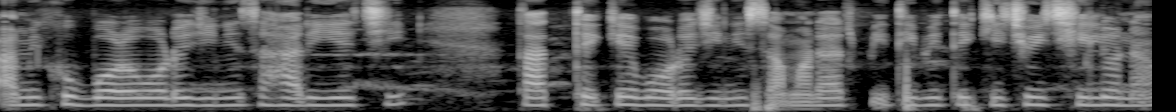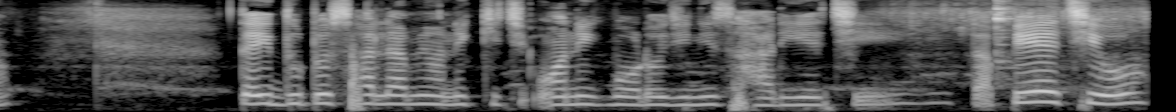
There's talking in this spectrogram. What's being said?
আমি খুব বড় বড় জিনিস হারিয়েছি। তার থেকে বড় জিনিস আমার আর পৃথিবীতে কিছুই ছিল না। তো এই দুটো সালে আমি অনেক কিছু, অনেক বড় জিনিস হারিয়েছি। তা পেয়েছিও।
